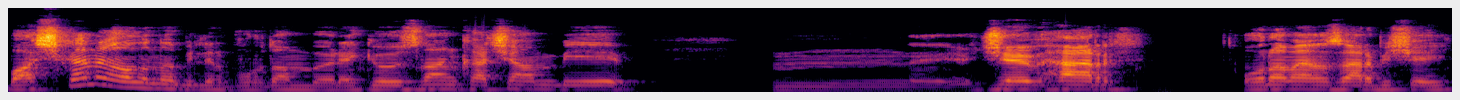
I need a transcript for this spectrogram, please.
Başka ne alınabilir buradan böyle gözden kaçan bir hmm, cevher, ona benzer bir şey.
